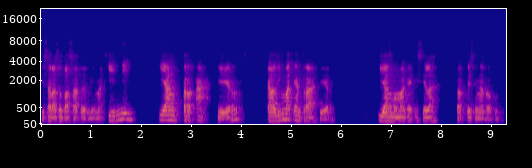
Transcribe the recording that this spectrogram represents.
di salah satu pasal 5 ini yang terakhir kalimat yang terakhir yang memakai istilah baptis dengan Roh Kudus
